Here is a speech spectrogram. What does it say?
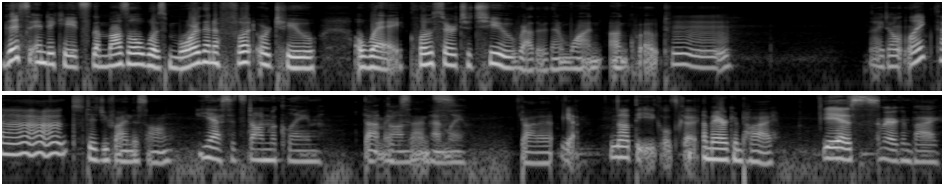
This indicates the muzzle was more than a foot or two away, closer to two rather than one. Unquote. Hmm. I don't like that. Did you find the song? Yes, it's Don McLean. That not makes Don sense. Henley. Got it. Yeah, not the Eagles guy. American Pie. Yes. American Pie.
